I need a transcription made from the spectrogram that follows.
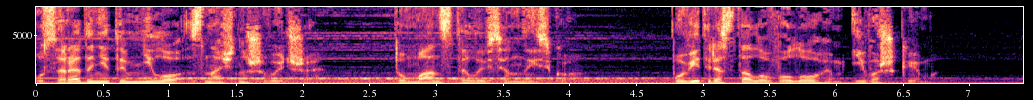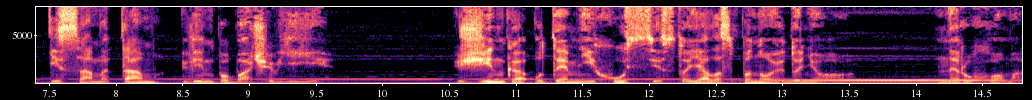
Усередині темніло значно швидше. Туман стелився низько. Повітря стало вологим і важким. І саме там він побачив її. Жінка у темній хустці стояла спиною до нього, нерухома,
